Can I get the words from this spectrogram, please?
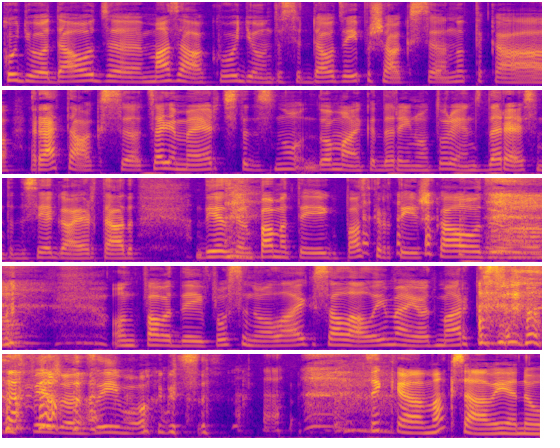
kuģo daudz uh, mazāk kuģu, un tas ir daudz īpašāks, uh, nu, retāks uh, ceļa mērķis, tad es nu, domāju, ka arī no turienes derēs. Tad es iegāju ar tādu diezgan pamatīgu paskratīšu kaudzi. Un, un, un pavadīju pusi no laika salā līmējot markas, spiežot zīmogus. Cik uh, maksā vienu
